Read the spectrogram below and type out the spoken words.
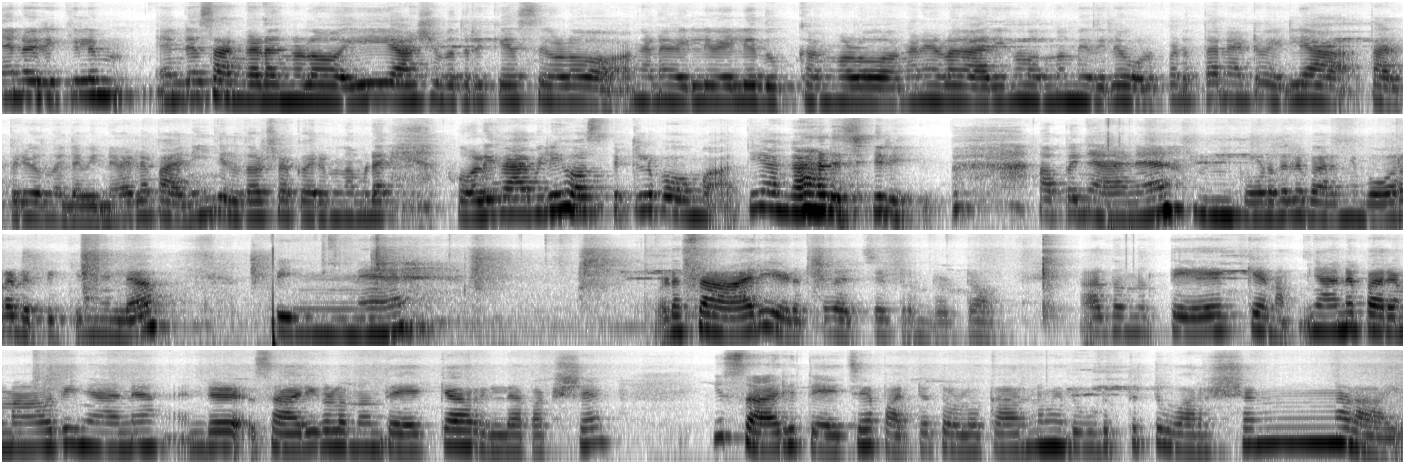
ഞാൻ ഒരിക്കലും എന്റെ സങ്കടങ്ങളോ ഈ ആശുപത്രി കേസുകളോ അങ്ങനെ വലിയ വലിയ ദുഃഖങ്ങളോ അങ്ങനെയുള്ള കാര്യങ്ങളൊന്നും ഇതിൽ ഉൾപ്പെടുത്താനായിട്ട് വലിയ താല്പര്യമൊന്നുമില്ല. പിന്നെ വല്ല പനിയും ജലദോഷമൊക്കെ വരുമ്പോൾ നമ്മുടെ ഹോളി ഫാമിലി ഹോസ്പിറ്റലിൽ പോകുമ്പോൾ അധികം കാണിച്ചിരിക്കും അപ്പം ഞാൻ കൂടുതൽ പറഞ്ഞ് ബോറടിപ്പിക്കുന്നില്ല. പിന്നെ ഇവിടെ സാരി എടുത്ത് വെച്ചിട്ടുണ്ട് കേട്ടോ. അതൊന്ന് തേക്കണം. ഞാൻ പരമാവധി ഞാൻ എന്റെ സാരികളൊന്നും തേക്കാറില്ല. പക്ഷേ ഈ സാരി തേച്ചേ പറ്റത്തുള്ളൂ. കാരണം ഇത് ഉടുത്തിട്ട് വർഷങ്ങളായി.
